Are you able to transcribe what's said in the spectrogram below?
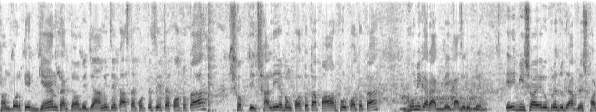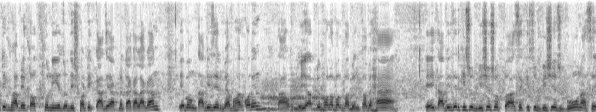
সম্পর্কে জ্ঞান থাকতে হবে যে আমি যে কাজটা করতেছি, এটা কতটা শক্তিশালী এবং কতটা পাওয়ারফুল কতটা ভূমিকা রাখবে এই কাজের উপরে। এই বিষয়ের উপরে যদি আপনি সঠিকভাবে তথ্য নিয়ে যদি সঠিক কাজে আপনি টাকা লাগান এবং তাবিজের ব্যবহার করেন, তাহলেই আপনি ফলাফল পাবেন। তবে হ্যাঁ এই তাবিজের কিছু বিশেষত্ব আছে, কিছু বিশেষ গুণ আছে।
